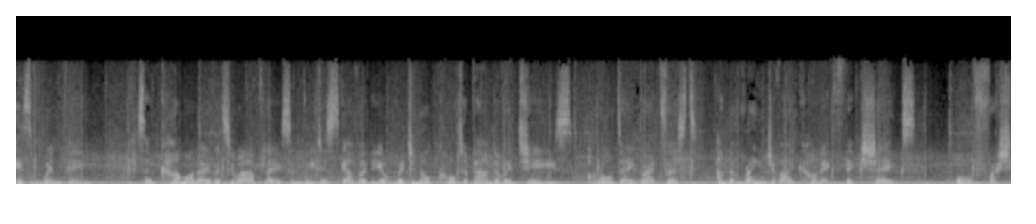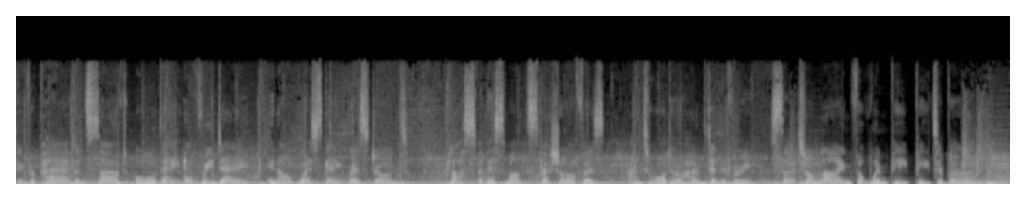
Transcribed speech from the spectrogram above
is Wimpy. So come on over to our place and rediscover the original quarter pounder with cheese, our all day breakfast, and the range of iconic thick shakes. All freshly prepared and served all day, every day in our Westgate restaurant. Plus, for this month's special offers and to order a home delivery, search online for Wimpy Peterborough.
